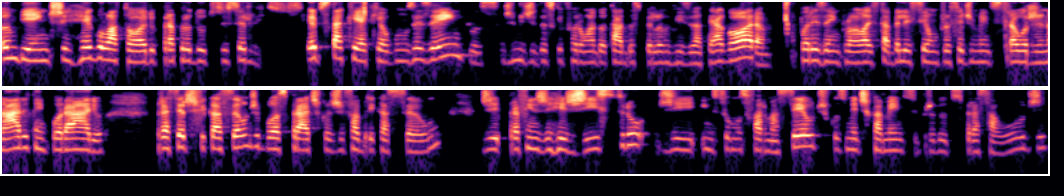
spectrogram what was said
ambiente regulatório para produtos e serviços. Eu destaquei aqui alguns exemplos de medidas que foram adotadas pela Anvisa até agora. Por exemplo, ela estabeleceu um procedimento extraordinário temporário para certificação de boas práticas de fabricação, para fins de registro de insumos farmacêuticos, medicamentos e produtos para a saúde,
